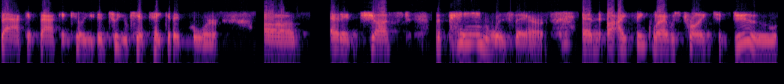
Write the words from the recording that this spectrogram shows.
back and back until you until you can't take it anymore. Um, and it just the pain was there, and I think what I was trying to do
